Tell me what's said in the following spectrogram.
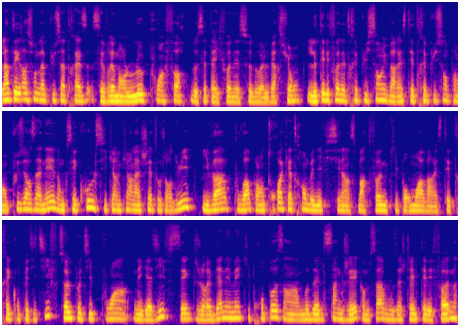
L'intégration de la puce A13, c'est vraiment le point fort de cet iPhone SE nouvelle version. Le téléphone est très puissant, il va rester très puissant pendant plusieurs années, donc c'est cool si quelqu'un l'achète aujourd'hui, il va pouvoir pendant 3-4 ans bénéficier d'un smartphone qui pour moi va rester très compétitif. Seul petit point négatif, c'est que j'aurais bien aimé qu'il propose un modèle 5G, comme ça vous achetez le téléphone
